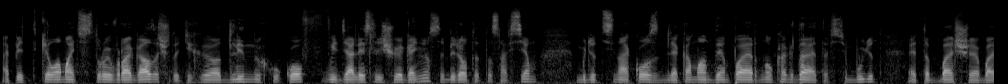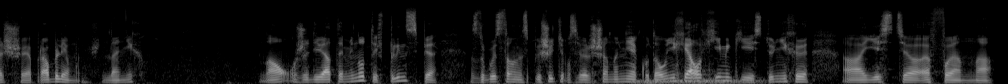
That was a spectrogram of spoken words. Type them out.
опять-таки ломать строй врага за счет этих э, длинных хуков. В идеале, если еще и гонил соберет, это совсем будет синокос для команды Empire. Но когда это все будет, это большая-большая проблема для них. Но уже девятая минута, и в принципе, с другой стороны, спешить им совершенно некуда. У них и алхимик есть, у них и а, есть FN а, на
